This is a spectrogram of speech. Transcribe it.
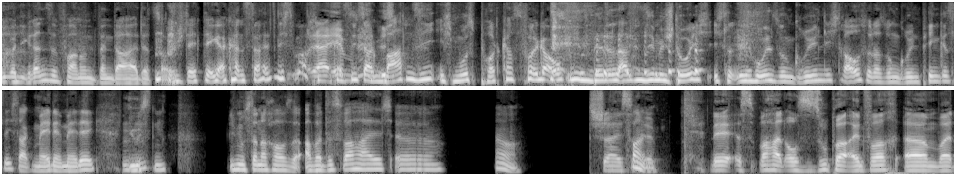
über die Grenze fahren und wenn da halt der Zoll steht, Digga, kannst du halt nichts machen. Ja, kannst eben. nicht sagen, Ich- warten Sie, ich muss Podcast-Folge aufnehmen, bitte lassen Sie mich durch. Ich, ich hole so ein Grünlicht raus oder so ein grün-pinkes Licht, sag Mayday, Mayday, Mhm. Ich muss dann nach Hause. Aber das war halt, äh, ja. Scheiße. Fun. Ey. Nee, es war halt auch super einfach, ähm, weil,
